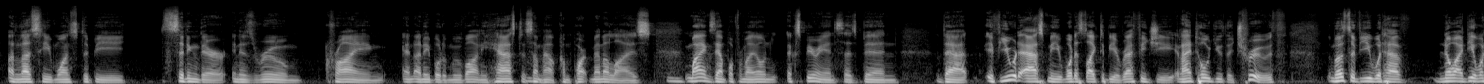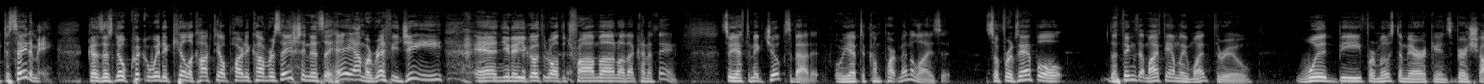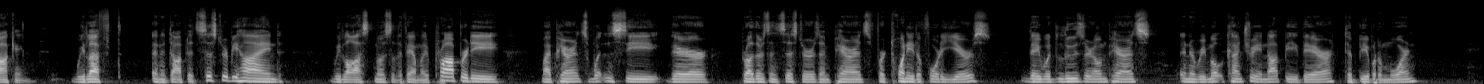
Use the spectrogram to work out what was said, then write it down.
unless he wants to be sitting there in his room crying and unable to move on he has to mm. somehow compartmentalize mm. my example from my own experience has been that if you were to ask me what it's like to be a refugee and I told you the truth, most of you would have no idea what to say to me because there's no quicker way to kill a cocktail party conversation than say, "Hey, I'm a refugee," and you know you go through all the trauma and all that kind of thing. So you have to make jokes about it, or you have to compartmentalize it. So, for example, the things that my family went through would be for most Americans very shocking. We left an adopted sister behind. We lost most of the family property. My parents wouldn't see their brothers and sisters and parents for 20 to 40 years. They would lose their own parents in a remote country and not be there to be able to mourn.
